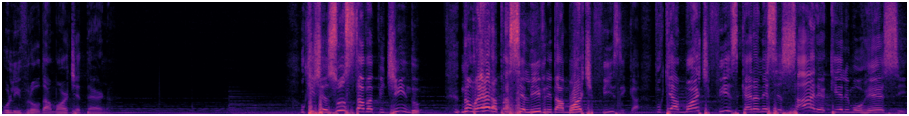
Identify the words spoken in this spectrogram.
o livrou da morte eterna. O que Jesus estava pedindo não era para ser livre da morte física, porque a morte física era necessária que ele morresse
